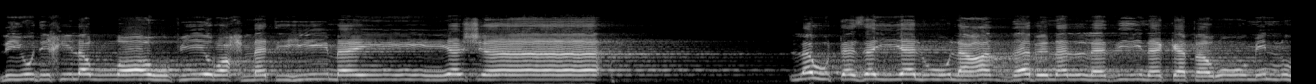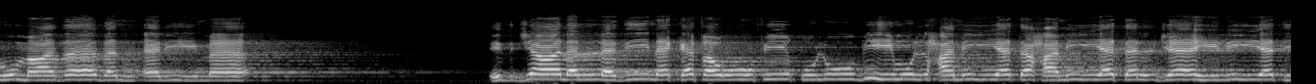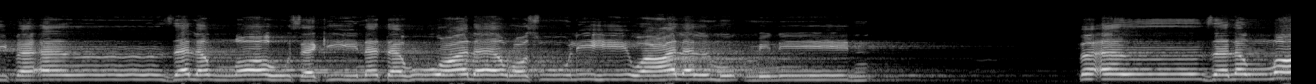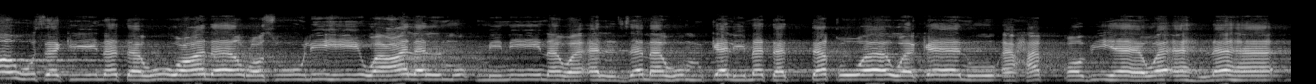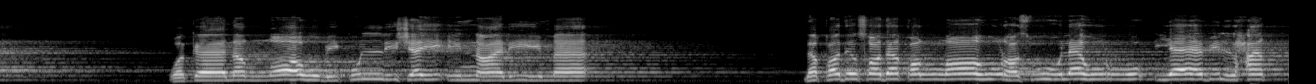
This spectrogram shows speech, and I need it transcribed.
ليدخل الله في رحمته من يشاء لو تزيلوا لعذبنا الذين كفروا منهم عذابا اليما. إذ جعل الذين كفروا في قلوبهم الحمية حمية الجاهلية فأنزل الله سكينته على رسوله وعلى المؤمنين. فأنزل الله سكينته على رسوله وعلى المؤمنين وألزمهم كلمة التقوى وكانوا أحق بها وأهلها وكان الله بكل شيء عليما. لقد صدق الله رسوله الرؤيا بالحق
